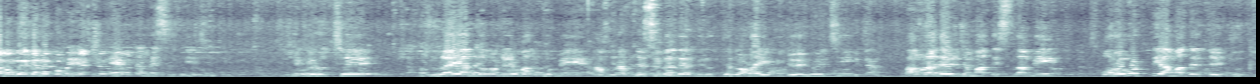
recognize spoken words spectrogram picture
এবং এখানে কোনো সেটি হচ্ছে জুলাই আন্দোলনের মাধ্যমে আমরা ফেসিবাদের বিরুদ্ধে লড়াই বিজয়ী হয়েছি। বাংলাদেশ জামাত ইসলামী পরবর্তী আমাদের যে যুদ্ধ,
